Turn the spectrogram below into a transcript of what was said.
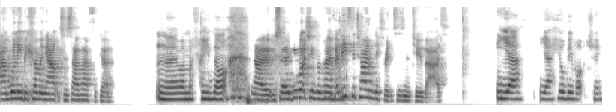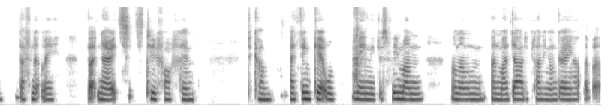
And will he be coming out to South Africa? No, I'm afraid not. no, so he'll be watching from home. At least the time difference isn't too bad. Yeah, yeah, he'll be watching definitely, but no, it's it's too far for him to come. I think it will mainly just be mum my mum and my dad are planning on going out there, but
